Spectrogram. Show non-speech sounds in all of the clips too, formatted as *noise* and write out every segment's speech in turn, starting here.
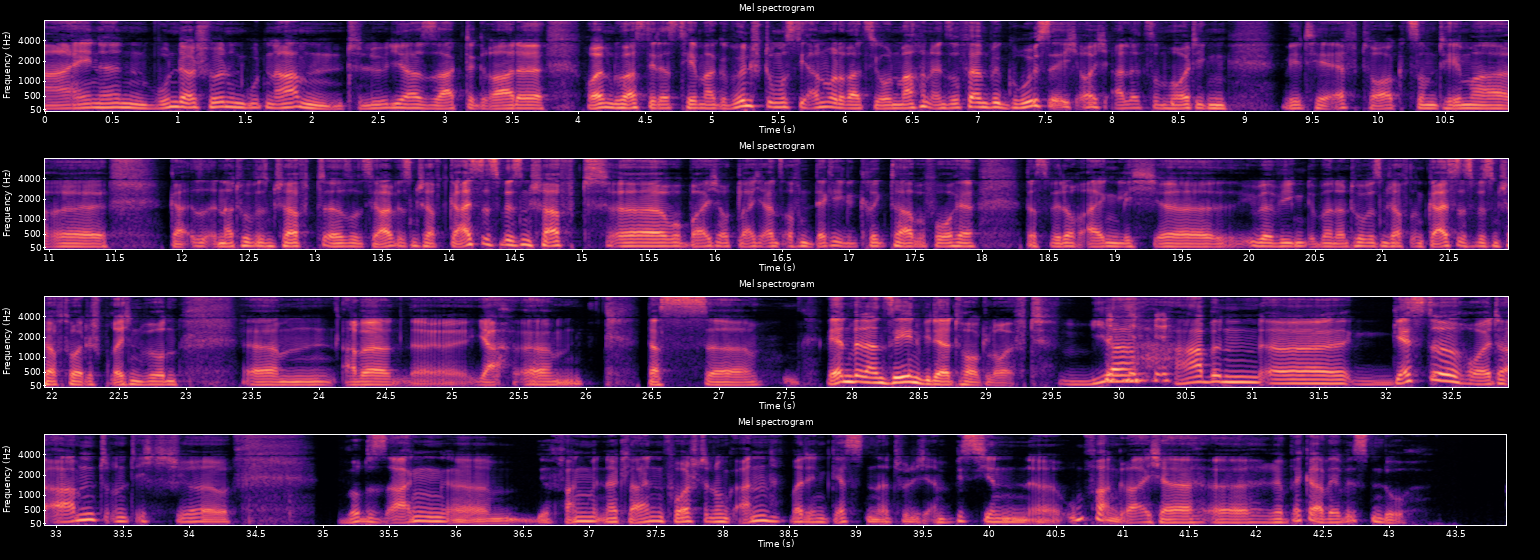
Einen wunderschönen guten Abend. Lydia sagte gerade, Holm, du hast dir das Thema gewünscht, du musst die Anmoderation machen. Insofern begrüße ich euch alle zum heutigen WTF-Talk zum Thema äh, Naturwissenschaft, äh, Sozialwissenschaft, Geisteswissenschaft, äh, wobei ich auch gleich eins auf den Deckel gekriegt habe vorher, dass wir doch eigentlich äh, überwiegend über Naturwissenschaft und Geisteswissenschaft heute sprechen würden. Ähm, aber äh, ja, ähm, das äh, werden wir dann sehen, wie der Talk läuft. Wir *laughs* haben äh, Gäste heute Abend und ich äh, würde sagen, äh, wir fangen mit einer kleinen Vorstellung an. Bei den Gästen natürlich ein bisschen äh, umfangreicher. Äh, Rebecca, wer bist denn du?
